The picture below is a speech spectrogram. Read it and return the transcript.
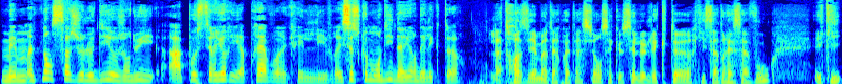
Mais maintenant, ça, je le dis aujourd'hui, a posteriori, après avoir écrit le livre. Et c'est ce que m'ont dit d'ailleurs des lecteurs. La troisième interprétation, c'est que c'est le lecteur qui s'adresse à vous et qui,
